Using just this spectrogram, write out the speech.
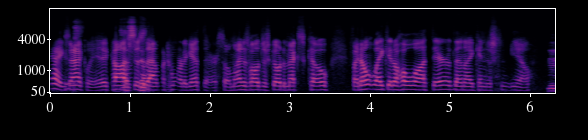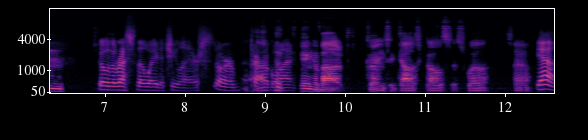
Yeah, exactly. It costs just that much more to get there. So might as well just go to Mexico. If I don't like it a whole lot there, then I can just you know Hmm. Go the rest of the way to Chile or or Paraguay. I'm thinking about going to Gulls as well. So Yeah,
